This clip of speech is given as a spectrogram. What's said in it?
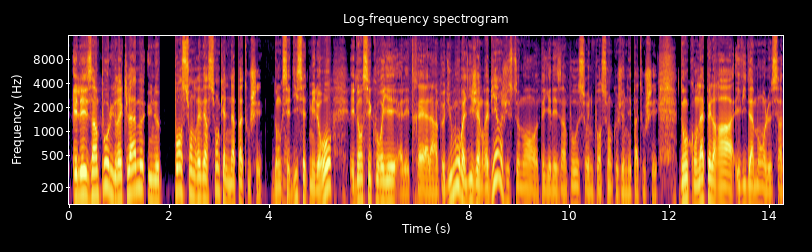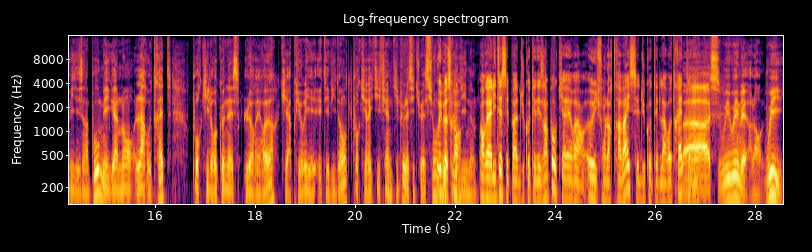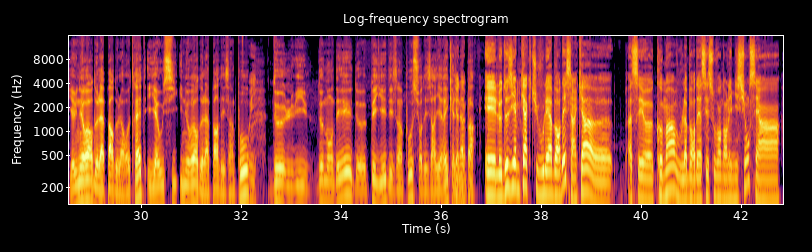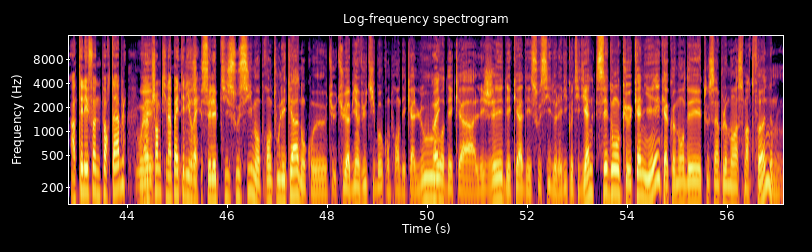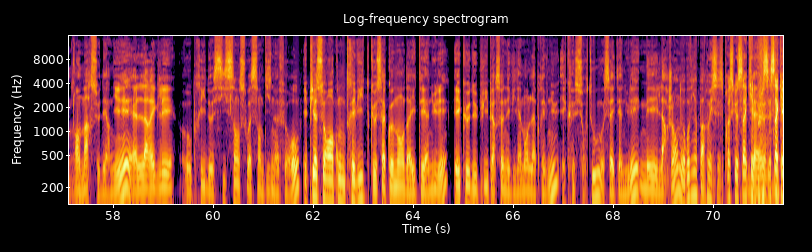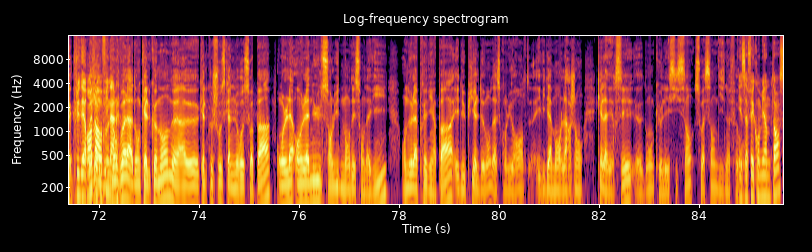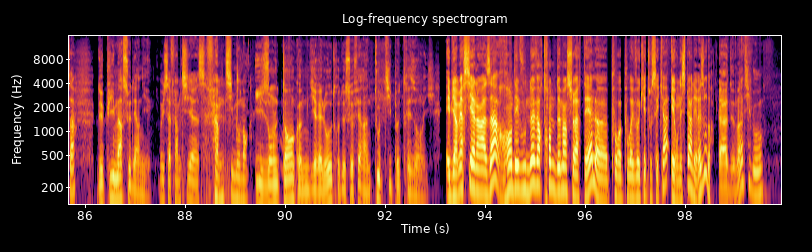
et les impôts lui réclament une pension de réversion qu'elle n'a pas touchée. Donc c'est 17 000 euros. Et dans ses courriers, elle est très, elle a un peu d'humour. Elle dit j'aimerais bien justement payer des impôts sur une pension que je n'ai pas touchée. Donc on appellera évidemment le service des impôts, mais également la retraite pour qu'ils reconnaissent leur erreur, qui a priori est, est évidente, pour qu'ils rectifient un petit peu la situation Oui, de parce qu'en- Claudine. En réalité, c'est pas du côté des impôts qu'il y a erreur. Eux, ils font leur travail, c'est du côté de la retraite. euh, Bah, c'est- oui, oui, mais alors, oui, il y a une erreur de la part de la retraite, il y a aussi une erreur de la part des impôts Oui. de lui demander de payer des impôts sur des arriérés qu'elle n'a pas. Et le deuxième cas que tu voulais aborder, c'est un cas euh, assez euh, commun, vous l'abordez assez souvent dans l'émission, c'est un, un téléphone portable, Oui. une chambre qui n'a pas été livrée. C'est les petits soucis, mais on prend tous les cas. Donc, euh, tu, tu as bien vu, Thibaut, qu'on prend des cas lourds, des cas légers, des cas des soucis de la vie quotidienne. C'est donc euh, Cagnier qui a commandé tout simplement un smartphone en mars dernier. Elle l'a réglé au prix de 679 euros. Et puis elle se rend compte très vite que sa commande a été annulée et que depuis personne évidemment ne l'a prévenu et que surtout ça a été annulé, mais l'argent ne revient pas. Oui, c'est presque ça qui est, le Ben, plus, ça qui est le plus dérangeant donc, au final. donc voilà, donc elle commande euh, quelque chose qu'elle ne reçoit pas. On l'annule sans lui demander son avis. On ne la prévient pas. Et depuis, elle demande à ce qu'on lui rende évidemment l'argent qu'elle a versé, euh, donc les 679 euros. Et ça fait combien de temps ça? Depuis mars dernier. Oui, ça fait un petit, euh, ça fait un petit moment. Ils ont le temps, comme dirait l'autre, de se faire un tout petit peu de trésorerie. Eh bien, merci Alain Hazard. Rendez-vous 9h30 demain sur RTL euh, pour, pour évoquer tous ces cas et on espère les résoudre. À demain, Thibault.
